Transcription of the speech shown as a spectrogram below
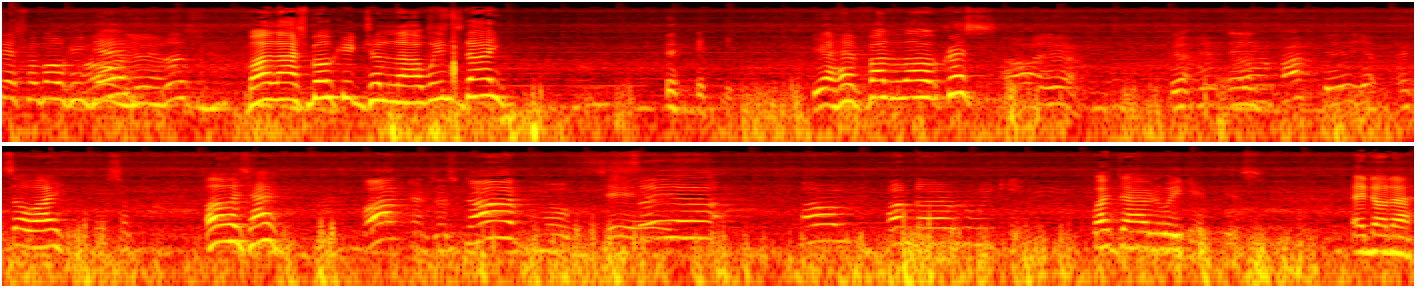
Successful milking, Dad? yeah. My last smoking till uh, Wednesday. yeah, have fun old Chris. Oh, yeah. Yeah, Yeah, and, fun. yeah, yeah, it's all right. Awesome. Oh, it's hey. But it's a start. We'll Yeah. see ya on one day over the weekend. One day over the weekend, yes. And on a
